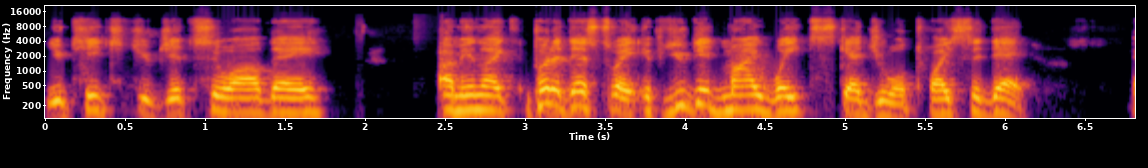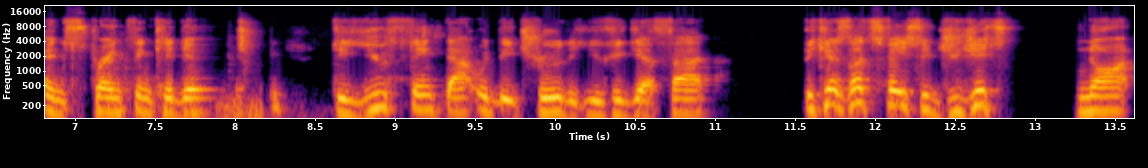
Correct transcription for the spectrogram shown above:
you teach jujitsu all day I mean, like, put it this way: if you did my weight schedule twice a day and strength and conditioning, do you think that would be true that you could get fat? Because let's face it, jujitsu not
